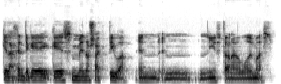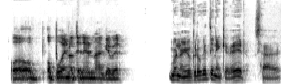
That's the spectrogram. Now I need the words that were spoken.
que la gente que, es menos activa en, Instagram o demás? O, o, puede no tener nada que ver? Bueno, yo creo que tiene que ver. O sea,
